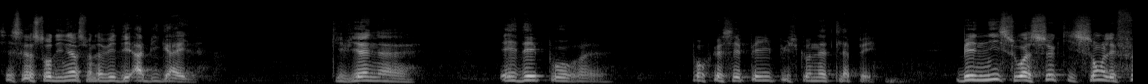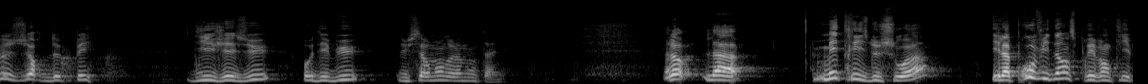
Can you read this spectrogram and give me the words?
ce serait extraordinaire si on avait des Abigail qui viennent euh, aider pour, pour que ces pays puissent connaître la paix. Bénis soient ceux qui sont les faiseurs de paix, dit Jésus au début du sermon de la montagne. Alors, la maîtrise de soi et la providence préventive,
